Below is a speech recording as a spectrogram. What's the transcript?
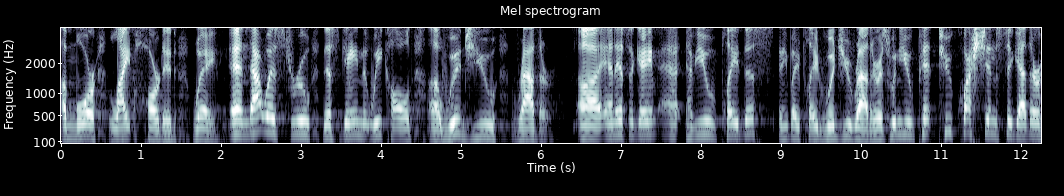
a more lighthearted way. And that was through this game that we called uh, Would You Rather. Uh, and it's a game. Have you played this? Anybody played Would You Rather? It's when you pit two questions together.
